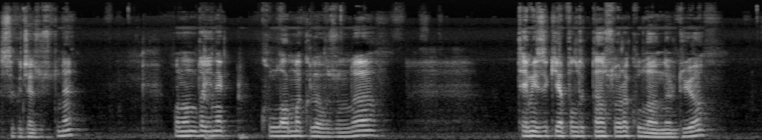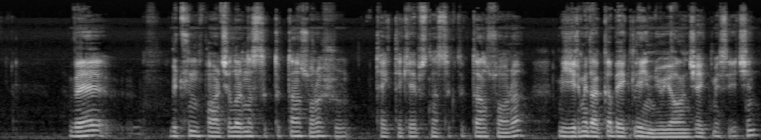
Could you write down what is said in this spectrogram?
sıkacağız üstüne. Bunun da yine kullanma kılavuzunda temizlik yapıldıktan sonra kullanılır diyor. Ve bütün parçalarına sıktıktan sonra şu tek tek hepsine sıktıktan sonra bir 20 dakika bekleyin diyor yağın çekmesi için.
